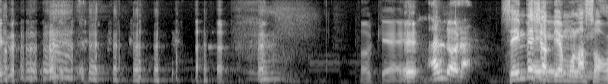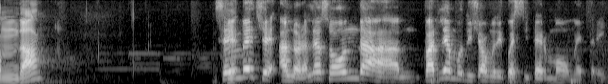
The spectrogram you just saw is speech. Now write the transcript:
ok. Eh, allora, Se invece eh, abbiamo la sonda... Se Che- invece, allora, la sonda, parliamo diciamo di questi termometri.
